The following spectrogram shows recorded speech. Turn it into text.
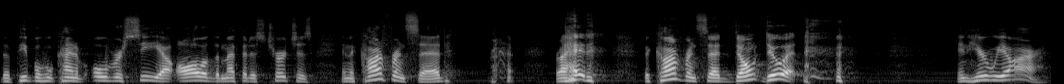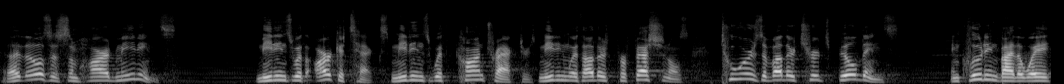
the people who kind of oversee uh, all of the Methodist churches. And the conference said, right? The conference said, don't do it. and here we are. Those are some hard meetings. Meetings with architects, meetings with contractors, meeting with other professionals, tours of other church buildings, including, by the way,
